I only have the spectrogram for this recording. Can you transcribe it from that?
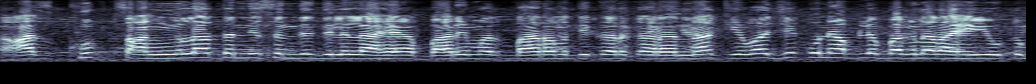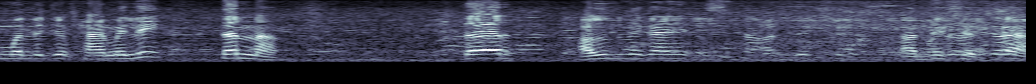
आज खूप चांगला त्यांनी संदेश दिलेला आहे बारी बारामती करकरांना किंवा जे कोणी आपल्या बघणार आहे यूट्यूबमधले जे फॅमिली त्यांना. तर अजून तुम्ही काय? अध्यक्ष आहेत का?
